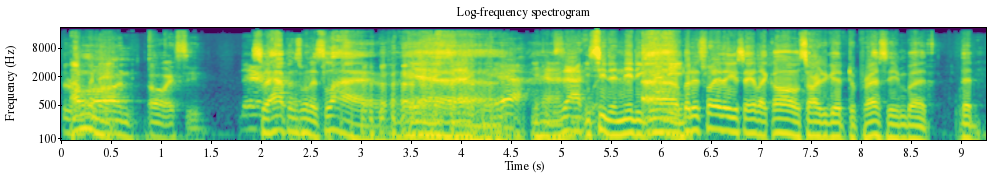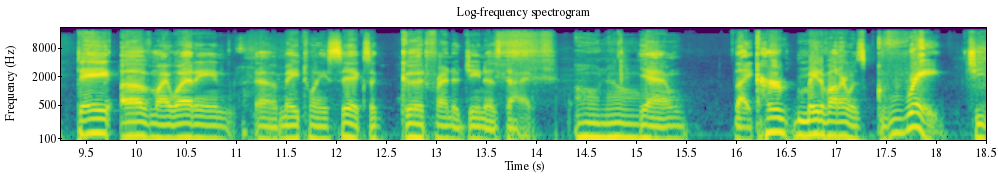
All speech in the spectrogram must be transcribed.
They're I'm all gonna- on. Oh, I see. So it happens when it's live. Yeah, exactly. Yeah, Yeah, exactly. You see the nitty gritty. Uh, but it's funny that you say like, "Oh, sorry to get depressing," but the day of my wedding, uh, May 26th, a good friend of Gina's died. oh no. Yeah, and, like her maid of honor was great. She,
